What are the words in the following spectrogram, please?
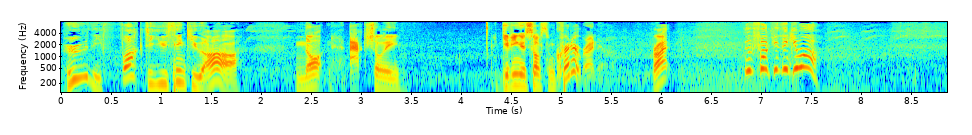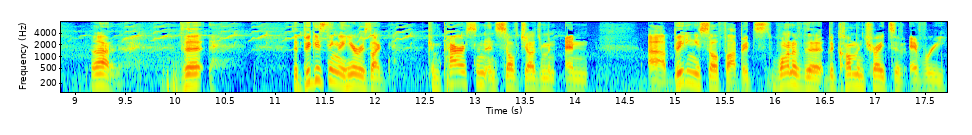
Who the fuck do you think you are? Not actually giving yourself some credit right now, right? Who the fuck do you think you are? I don't know. The the biggest thing I hear is like comparison and self judgment and uh, beating yourself up. It's one of the, the common traits of every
